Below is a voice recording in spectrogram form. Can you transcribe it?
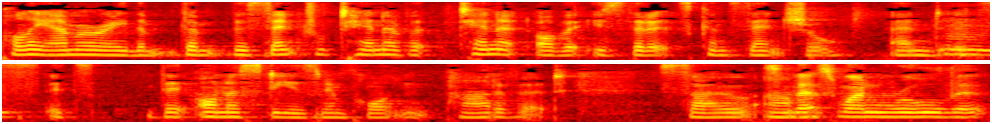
polyamory, the, the, the, central tenet of, it, tenet of it is that it's consensual and mm. it's, it's, the honesty is an important part of it. So, um, so that's one rule that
